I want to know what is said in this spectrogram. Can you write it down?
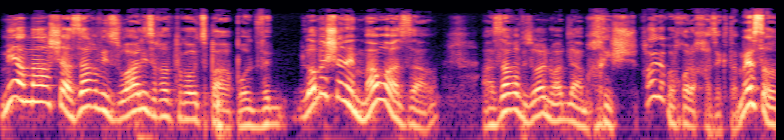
מי אמר שהזר ויזואלי זה יכול להיות פקודות ספארפולט, ולא משנה מה הוא הזר, הזר הוויזואלי נועד להמחיש. אחר כך הוא יכול לחזק את המסר,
